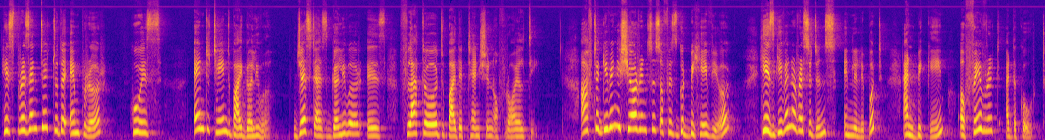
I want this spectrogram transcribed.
He is presented to the emperor who is entertained by Gulliver just as Gulliver is flattered by the attention of royalty. After giving assurances of his good behavior, he is given a residence in Lilliput and became a favorite at the court.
